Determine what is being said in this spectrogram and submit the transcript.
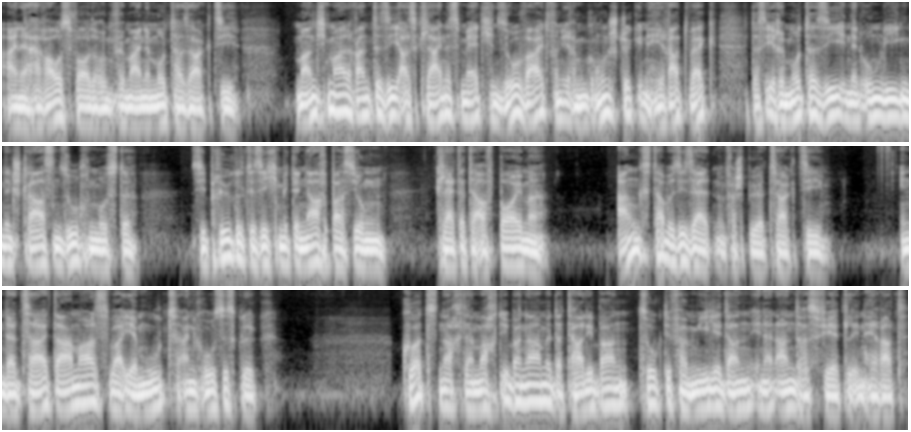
Eine Herausforderung für meine Mutter, sagt sie. Manchmal rannte sie als kleines Mädchen so weit von ihrem Grundstück in Herat weg, dass ihre Mutter sie in den umliegenden Straßen suchen musste. Sie prügelte sich mit den Nachbarsjungen, kletterte auf Bäume. Angst habe sie selten verspürt, sagt sie. In der Zeit damals war ihr Mut ein großes Glück. Kurz nach der Machtübernahme der Taliban zog die Familie dann in ein anderes Viertel in Herat.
